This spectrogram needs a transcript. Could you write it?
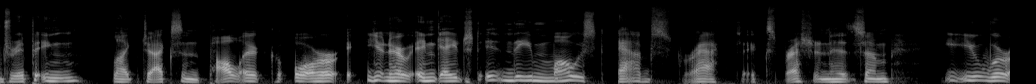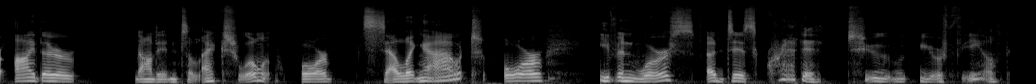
dripping like Jackson Pollock or, you know, engaged in the most abstract expressionism, you were either not intellectual or selling out or even worse, a discredit to your field.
